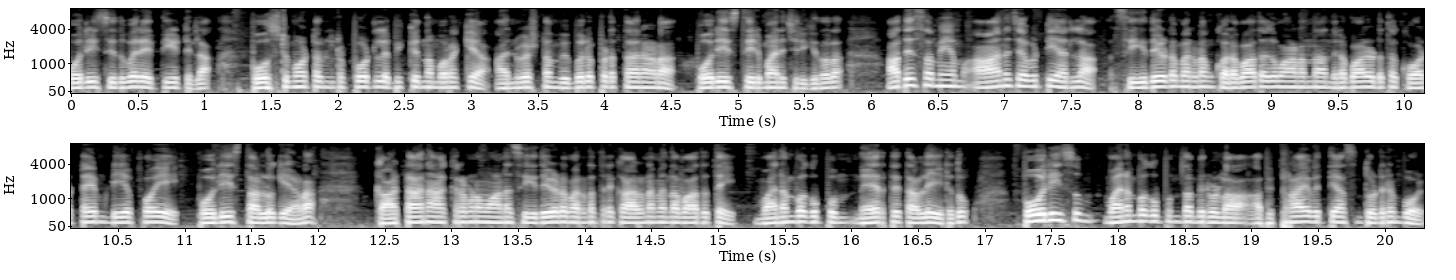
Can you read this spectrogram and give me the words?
പോലീസ് ഇതുവരെ എത്തിയിട്ടില്ല. പോസ്റ്റ്മോർട്ടം റിപ്പോർട്ട് ലഭിക്കുന്ന മുറയ്ക്ക് അന്വേഷണം വിപുലപ്പെടുത്താനാണ് പോലീസ് തീരുമാനിച്ചിരിക്കുന്നത്. അതേസമയം ആന ചവിട്ടിയല്ല സീതയുടെ മരണം കൊലപാതകമാണെന്ന നിലപാടെടുത്ത കോട്ടയം ഡിഎഫ്ഒയെ പോലീസ് തള്ളുകയാണ്. കാട്ടാന ആക്രമണമാണ് സീതയുടെ മരണത്തിന് കാരണമെന്ന വാദത്തെ വനം വകുപ്പും നേരത്തെ തള്ളിയിരുന്നു. പോലീസും വനം വകുപ്പും തമ്മിലുള്ള അഭിപ്രായ വ്യത്യാസം തുടരുമ്പോൾ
